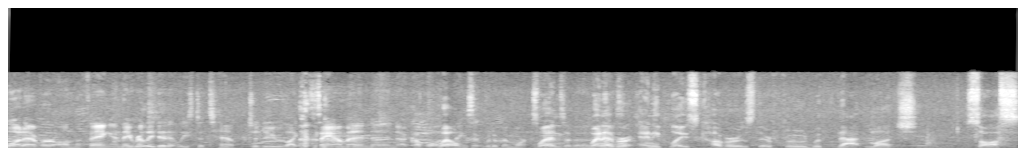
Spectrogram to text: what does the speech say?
whatever on the thing, and they really did at least attempt to do like salmon and a couple other Well, things that would have been more expensive. other whenever places. any place covers their food with that much sauce,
